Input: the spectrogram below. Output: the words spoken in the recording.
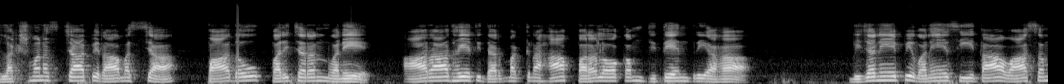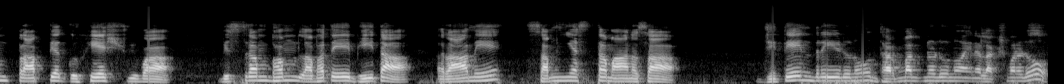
లక్ష్మణశ్చాపి రామస్య పాదౌ పరిచరన్ వనే. ఆరాధయతి ధర్మగ్న పరలోకం జితేంద్రియ. విజనేపి వనే సీత వాసం ప్రాప్య గృహేష్వివ. విశ్రంభం లభతే భీత రామే సంన్యస్తమానస. జితేంద్రియుడును ధర్మజ్ఞుడును అయిన లక్ష్మణుడు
